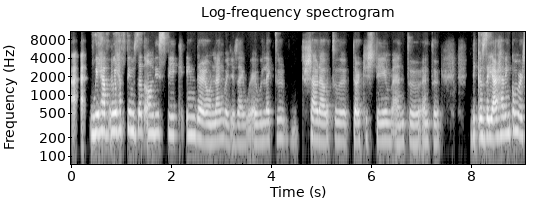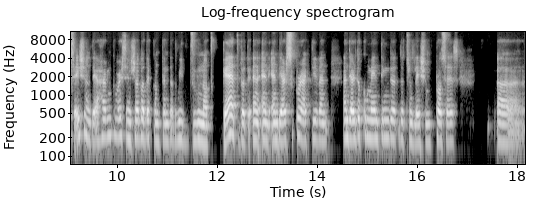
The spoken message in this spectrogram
I, we have we have teams that only speak in their own languages. I, I would like to shout out to the Turkish team and to and to because they are having conversations. They are having conversations about the content that we do not get, but and and, and they are super active and and they are documenting the the translation process. Uh,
